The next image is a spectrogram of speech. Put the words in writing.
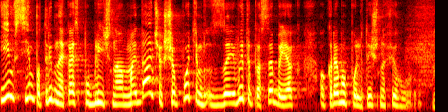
їм всім потрібна якась публічна майданчик, щоб потім заявити про себе як окрему політичну фігуру. Е,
